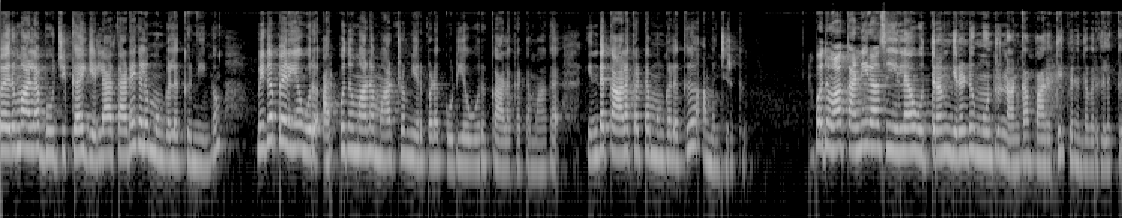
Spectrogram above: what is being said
பெருமாளை பூஜிக்க எல்லா தடைகளும் உங்களுக்கு நீங்கும். மிகப்பெரிய ஒரு அற்புதமான மாற்றம் ஏற்படக்கூடிய ஒரு காலகட்டமாக. இந்த காலகட்டம் உங்களுக்கு அமைஞ்சிருக்கு. பொதுவாக கன்னிராசியில் உத்திரம் இரண்டு மூன்று நான்காம் பாதத்தில் பிறந்தவர்களுக்கு.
